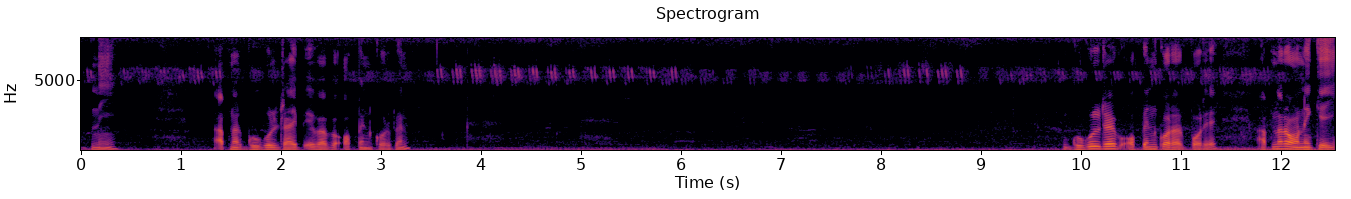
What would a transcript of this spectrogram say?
আপনি আপনার গুগল ড্রাইভ এভাবে ওপেন করবেন। গুগল ড্রাইভ ওপেন করার পরে আপনারা অনেকেই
